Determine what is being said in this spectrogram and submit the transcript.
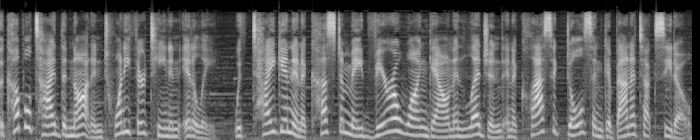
The couple tied the knot in 2013 in Italy, with Teigen in a custom-made Vera Wang gown and Legend in a classic Dolce & Gabbana tuxedo.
